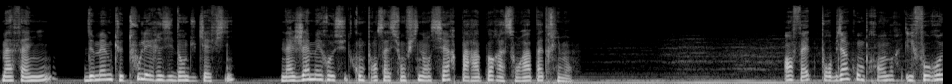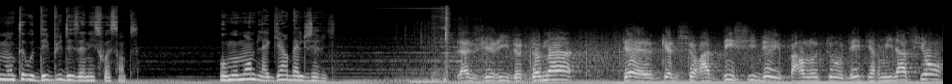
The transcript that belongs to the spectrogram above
Ma famille, de même que tous les résidents du CAFI, n'a jamais reçu de compensation financière par rapport à son rapatriement. En fait, pour bien comprendre, il faut remonter au début des années 60, au moment de la guerre d'Algérie. L'Algérie de demain, telle qu'elle sera décidée par l'autodétermination,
